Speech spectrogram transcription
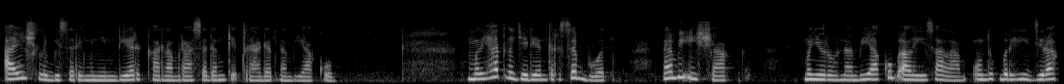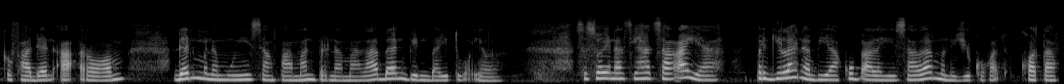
Aish lebih sering menyindir karena merasa dengki terhadap Nabi Yakub. Melihat kejadian tersebut, Nabi Ishak menyuruh Nabi Yakub alaihissalam untuk berhijrah ke Fadan A'rom dan menemui sang paman bernama Laban bin Baitu'il. Sesuai nasihat sang ayah, pergilah Nabi Yakub alaihissalam menuju kota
